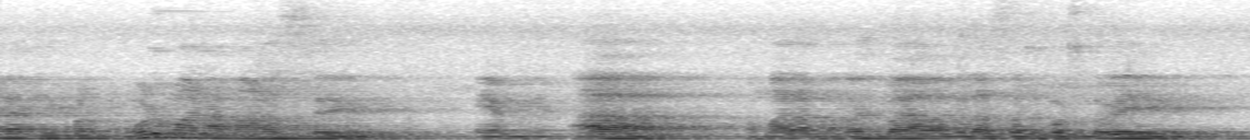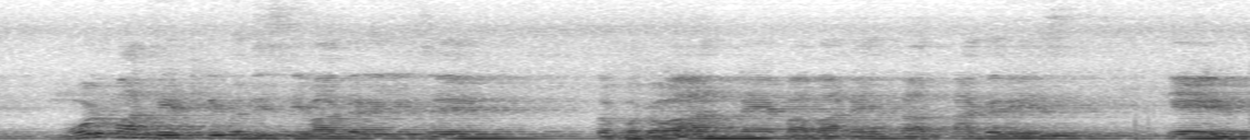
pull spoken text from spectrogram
નથી, પણ મૂળ માણસ છે. એમ આ અમારા મનોજભાઈ આવા બધા સદભક્તોએ મૂળમાંથી એટલી બધી સેવા કરેલી છે. તો ભગવાનને, બાબાને પ્રાર્થના કરીશ કે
